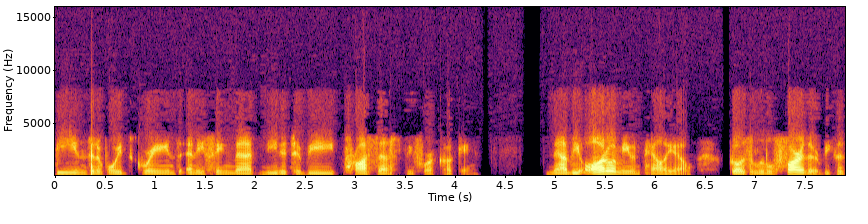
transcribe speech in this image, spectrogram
beans, it avoids grains, anything that needed to be processed before cooking. Now, the autoimmune paleo goes a little farther because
